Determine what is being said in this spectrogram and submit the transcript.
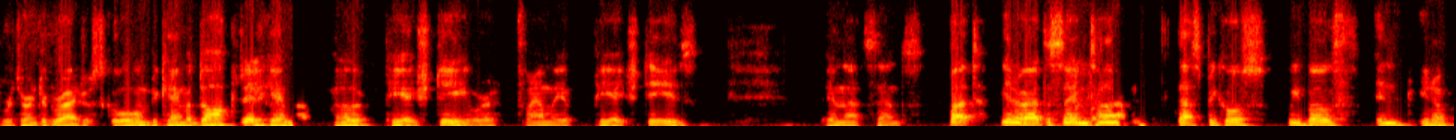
returned to graduate school and became a doctor, Yeah. became another PhD. We're a family of PhDs in that sense. But you know, at the same time, that's because we both, in you know,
